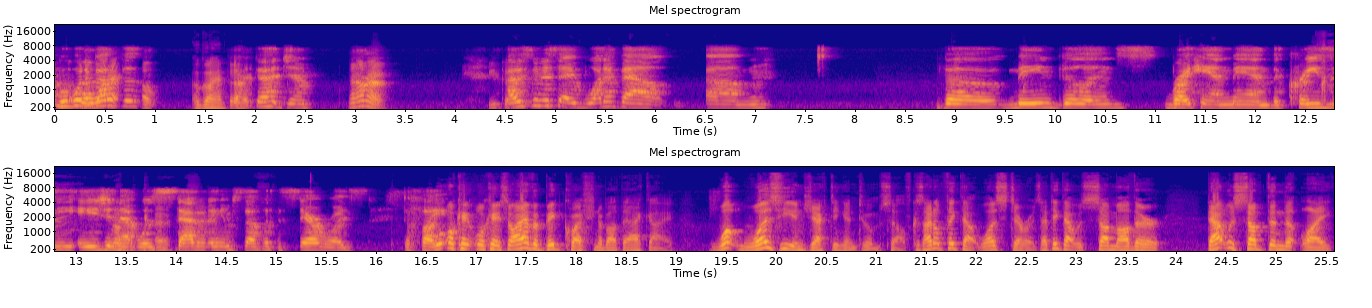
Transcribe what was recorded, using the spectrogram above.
Well, what about I- the- Oh, Oh, go ahead. go ahead. Go ahead, Jim. No, no. You go. I was going to say, what about um, the main villain's right hand man, the crazy Asian that was stabbing himself with the steroids to fight? Well, okay, okay. So I have a big question about that guy. What was he injecting into himself? Because I don't think that was steroids. I think that was some other. That was something that like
